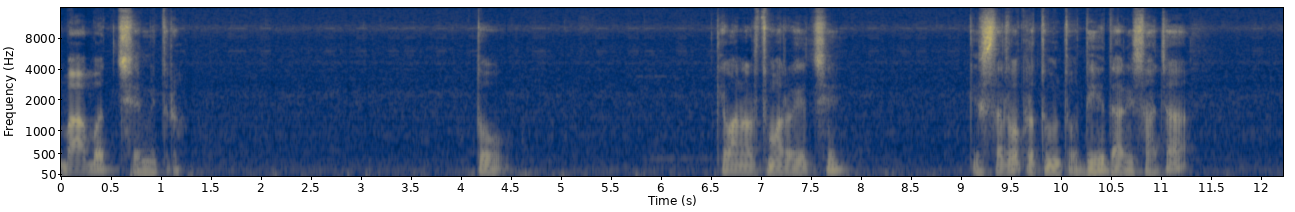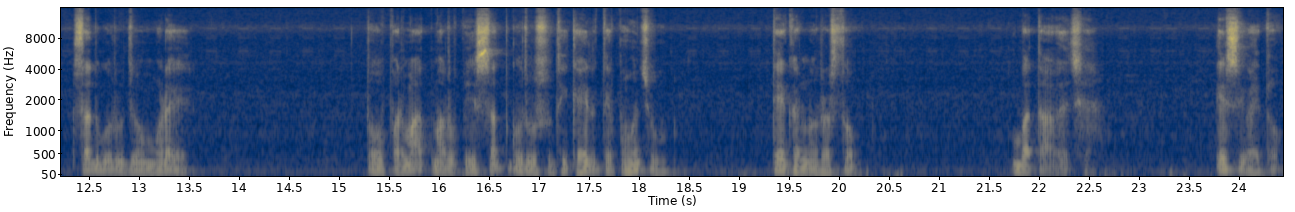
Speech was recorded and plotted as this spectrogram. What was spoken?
બાબત છે મિત્ર. તો કહેવાનો અર્થ મારો એ જ છે કે સર્વપ્રથમ તો દેહધારી સાચા સદગુરુ જો મળે, તો પરમાત્મા રૂપી સદગુરુ સુધી કઈ રીતે પહોંચવું, તે ઘરનો રસ્તો બતાવે છે. એ સિવાય તો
